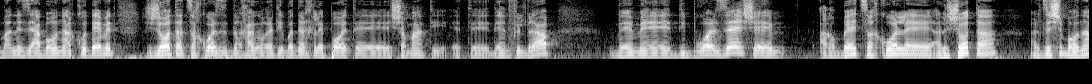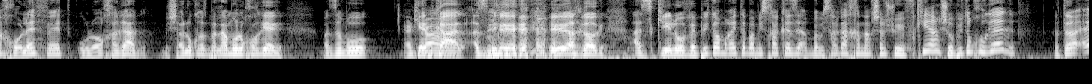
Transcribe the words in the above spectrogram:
מאני זה היה בעונה הקודמת, ז'וטה, צחקו על זה, דרך אגב, ראיתי בדרך לפה את, אה, שמעתי, את אה, דנפילד ראפ, והם אה, דיברו על זה שהרבה צחקו על, אה, על ז'וטה, על זה שבעונה החולפת הוא לא חגג, ושאלו כל הזמן למה הוא לא חוגג, ואז אמרו, כן, קהל." קל, אז מי יחגוג? אז כאילו, ופתאום ראית במשחק הזה, במשחק ההכנה עכשיו שהוא הבקיע, שהוא פתאום חוגג. אתה אומר, אה,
